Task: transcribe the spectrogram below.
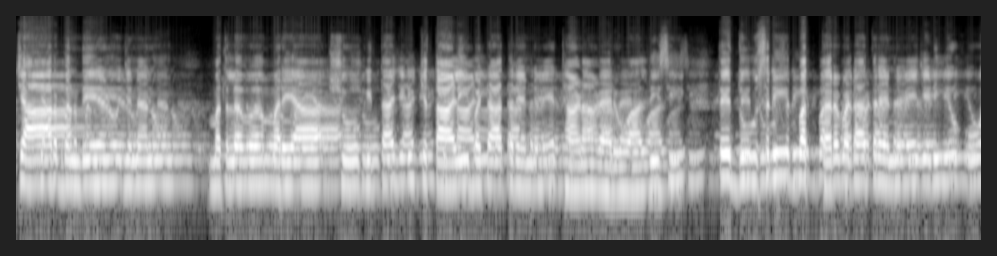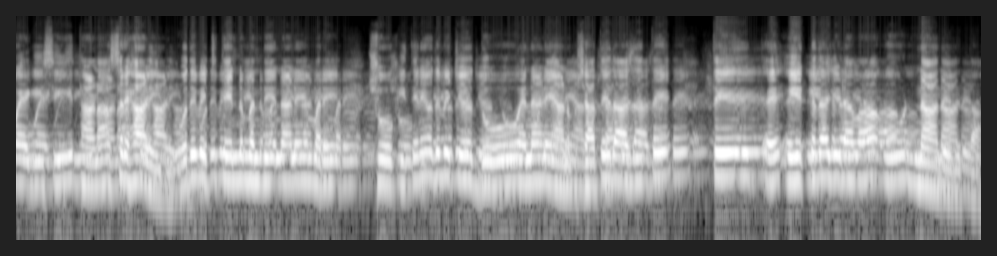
ਚਾਰ ਬੰਦਿਆਂ ਨੂੰ ਜਿਨ੍ਹਾਂ ਨੂੰ ਮਤਲਬ ਮਰਿਆ ਸ਼ੋ ਕੀਤਾ ਜਿਹੜੀ 44 ਬਟਾ 93 ਥਾਣਾ ਵੈਰੋਵਾਲ ਦੀ ਸੀ ਤੇ ਦੂਸਰੀ 72 ਬਟਾ 93 ਜਿਹੜੀ ਉਹ ਹੈਗੀ ਸੀ ਥਾਣਾ ਸਰਹਾਲੀ ਦੀ। ਉਹਦੇ ਵਿੱਚ ਤਿੰਨ ਬੰਦੇ ਇਹਨਾਂ ਨੇ ਮਰੇ ਸ਼ੋ ਕੀਤੇ ਨੇ। ਉਹਦੇ ਵਿੱਚ ਦੋ ਇਹਨਾਂ ਨੇ ਅਣਪਛਾਤੇ ਦੱਸ ਦਿੱਤੇ ਤੇ ਇੱਕ ਦਾ ਜਿਹੜਾ ਵਾ ਉਹ ਨਾਂ ਦੇ ਦਿੱਤਾ।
